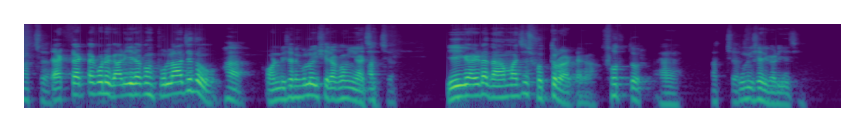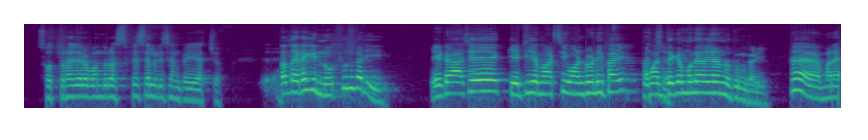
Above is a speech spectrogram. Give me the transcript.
আচ্ছা। একটা একটা করে গাড়ি এরকম তোলা আছে তো? হ্যাঁ। কন্ডিশনগুলো সেরকমই আছে। আচ্ছা। এই গাড়িটার দাম আছে সত্তর হাজার টাকা। সত্তর? হ্যাঁ। আচ্ছা। উনিশের গাড়ি আছে। সত্তর হাজারের বন্ধুরা স্পেশাল এডিশন পেয়ে যাচ্ছ। দাদা এটা কি নতুন গাড়ি? এটা আছে KTM RC one twenty five তোমার আচ্ছা। দেখে মনে হয় নতুন গাড়ি। হ্যাঁ মানে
